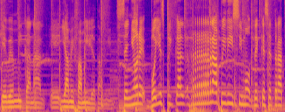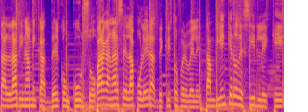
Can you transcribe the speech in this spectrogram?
que ven mi canal eh, y a mi familia también. Señores, voy a explicar rapidísimo de qué se trata la dinámica del concurso para ganarse la polera de Christopher Vélez. También quiero decirle que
